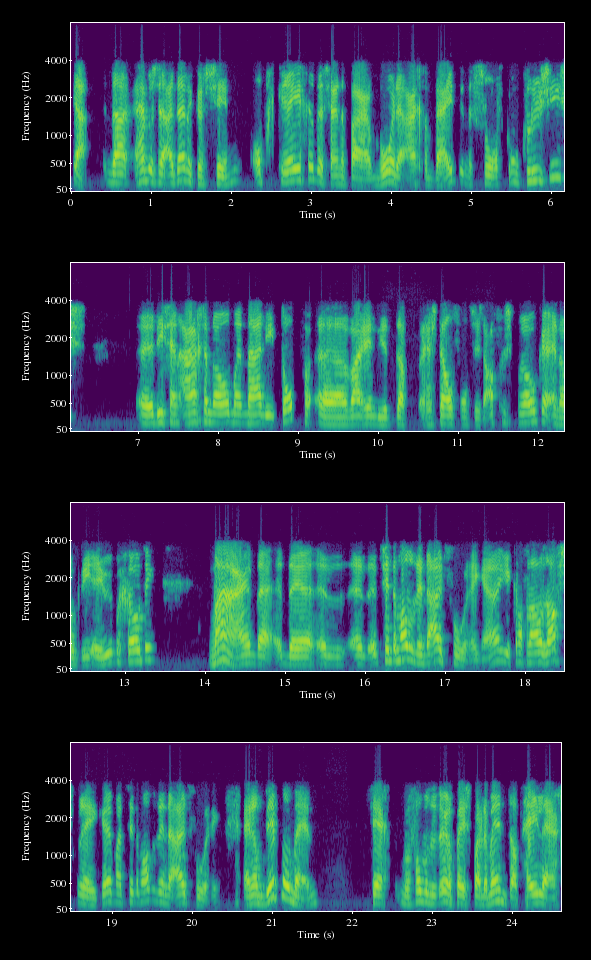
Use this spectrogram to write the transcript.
ja, daar hebben ze uiteindelijk een zin op gekregen. Er zijn een paar woorden aan gewijd in de slotconclusies. Uh, die zijn aangenomen na die top, uh, waarin die, dat herstelfonds is afgesproken en ook die EU-begroting. Maar de, de, het zit hem altijd in de uitvoering. Hè? Je kan van alles afspreken, maar het zit hem altijd in de uitvoering. En op dit moment zegt bijvoorbeeld het Europees Parlement dat heel erg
